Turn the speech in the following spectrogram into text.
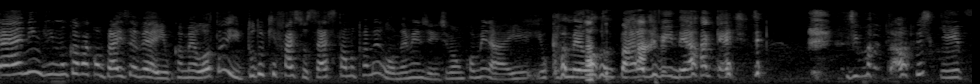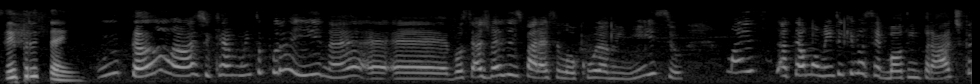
É, ninguém nunca vai comprar. E você vê aí, o camelô tá aí. Tudo que faz sucesso tá no camelô, né, minha gente? Vamos combinar. E, e o camelô não para de vender a raquete de, de matar mosquitos. Sempre tem. Então, eu acho que é muito por aí, né? É, é, você às vezes parece loucura no início, mas até o momento que você bota em prática,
